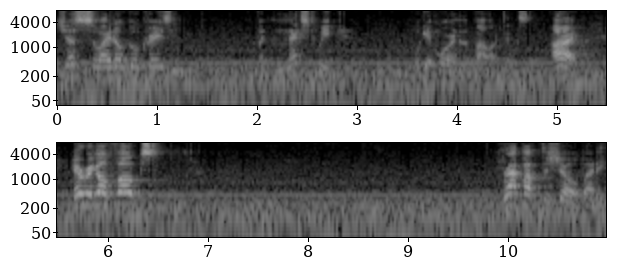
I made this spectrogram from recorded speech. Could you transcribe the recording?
just so I don't go crazy. But next week, we'll get more into the politics. All right, here we go, folks. Wrap up the show, buddy.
